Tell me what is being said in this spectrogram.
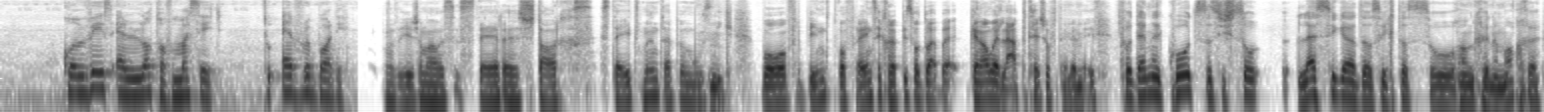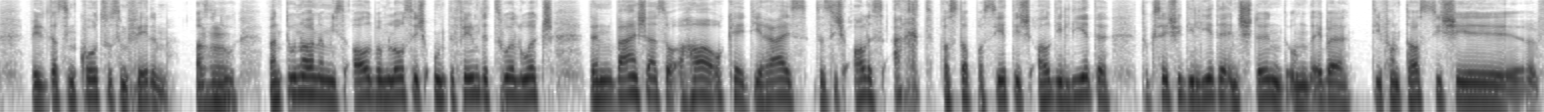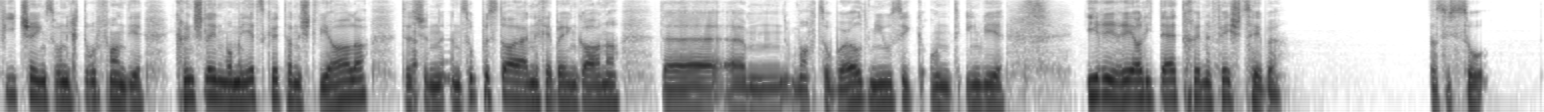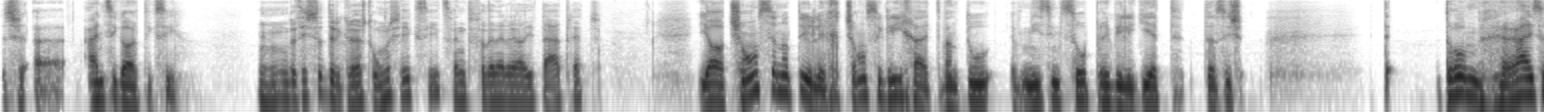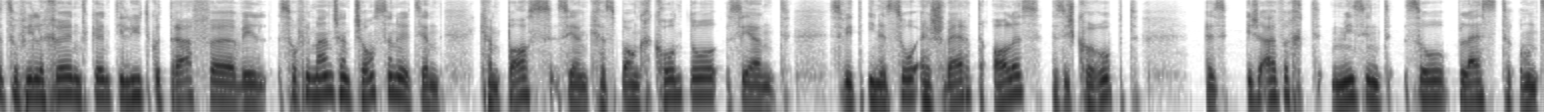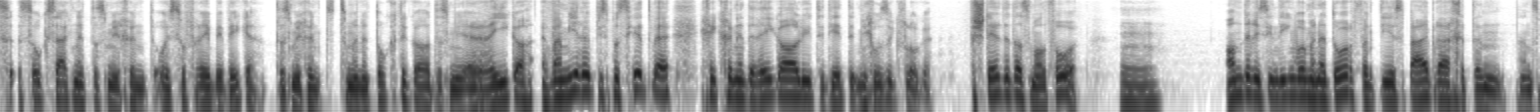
conveys a lot of message to everybody. Also hier ist schon mal ein sehr äh, starkes Statement, eben Musik, mhm. wo verbindet, wo vereint sich etwas, was du eben genau erlebt hast auf dieser mhm. Welt. Von diesen Quotes, das ist so lässiger, dass ich das so machen können weil das sind Quotes aus dem Film. Also mhm. du, wenn du nachher mein Album los und den Film dazu schaust, dann weißt du also, aha, okay, die Reise, das ist alles echt, was da passiert ist. All die Lieder, du siehst, wie die Lieder entstehen und eben die fantastischen äh, Featurings, die ich drauf habe, die Künstlerin, die wir jetzt gehört haben, ist Viala. Das ja. ist ein, ein, Superstar eigentlich eben in Ghana. Der ähm, macht so World Music und irgendwie ihre Realität können festzuheben. Das ist so das war, äh, einzigartig. Mhm. Was war so der grösste Unterschied, gewesen, wenn du von dieser Realität redest? Ja, die Chancen natürlich, die Chancengleichheit. Wenn du, wir sind so privilegiert, das ist Darum reisen so viele können, gehen die Leute treffen, weil so viele Menschen haben die Chancen nicht. Sie haben keinen Pass, sie haben kein Bankkonto, sie haben, es wird ihnen so erschwert, alles. Es ist korrupt. Es ist einfach, wir sind so blessed und so gesegnet, dass wir uns so frei bewegen können. Dass wir zu einem Doktor gehen können, dass wir einen Rega... Wenn mir etwas passiert wäre, ich hätte den Rega anrufen die hätten mich rausgeflogen. Stell dir das mal vor. Mhm. Andere sind irgendwo in einem Dorf und die es beibrechen, dann haben sie es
